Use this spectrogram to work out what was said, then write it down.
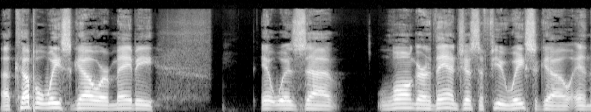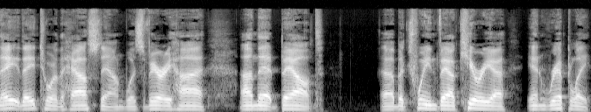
a couple weeks ago, or maybe it was uh, longer than just a few weeks ago, and they, they tore the house down, was very high on that bout uh, between Valkyria and Ripley.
